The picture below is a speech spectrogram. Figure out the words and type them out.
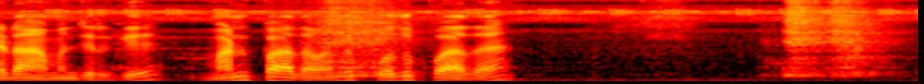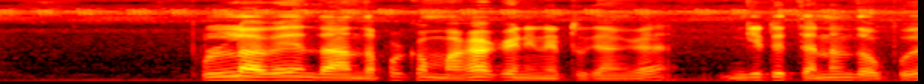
இடம் அமைஞ்சிருக்கு. மண் பாதை வந்து பொதுப்பாதை ஃபுல்லாகவே இந்த அந்த பக்கம் மகாக்கனி நட்டுருக்காங்க இங்கிட்டு தென்னந்தோப்பு.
